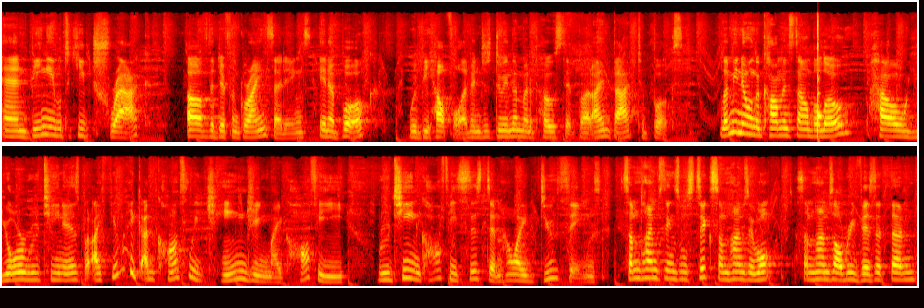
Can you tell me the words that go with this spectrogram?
and being able to keep track of the different grind settings in a book would be helpful. I've been just doing them in a post-it, but I'm back to books. Let me know in the comments down below how your routine is, but I feel like I'm constantly changing my coffee routine, coffee system, how I do things. Sometimes things will stick, sometimes they won't. Sometimes I'll revisit them.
